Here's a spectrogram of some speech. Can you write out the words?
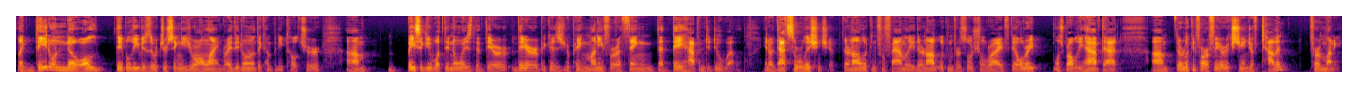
like they don't know. All they believe is what you're saying is you're online, right? They don't know the company culture. Um, basically what they know is that they're there because you're paying money for a thing that they happen to do well. You know, that's the relationship. They're not looking for family. They're not looking for social life. They already most probably have that. Um, they're looking for a fair exchange of talent for money.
